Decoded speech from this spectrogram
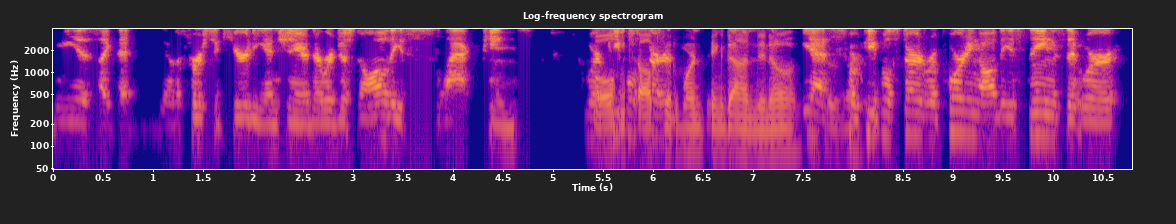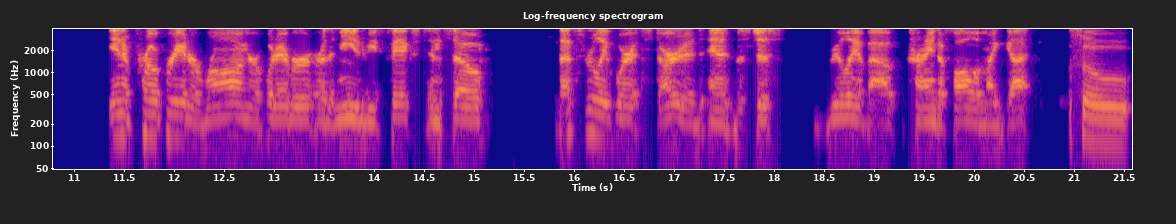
me as like that, you know, the first security engineer, there were just all these Slack pings where All people the jobs started that weren't being done, you know. Yes, where people started reporting all these things that were inappropriate or wrong or whatever, or that needed to be fixed. And so that's really where it started. And it was just really about trying to follow my gut. So,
